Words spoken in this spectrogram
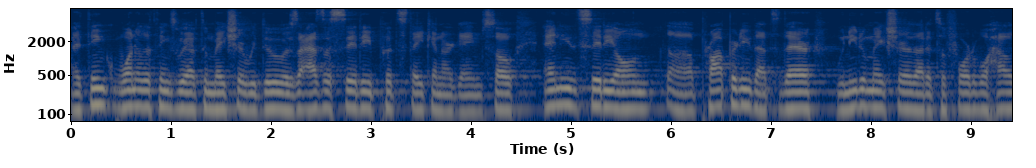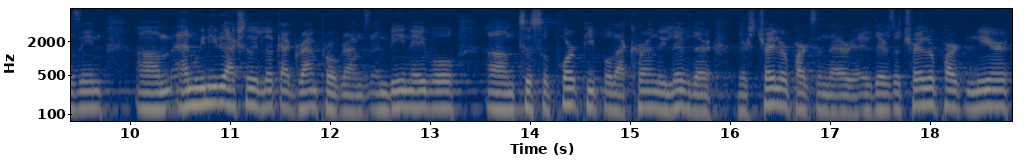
I think one of the things we have to make sure we do is, as a city, put stake in our game. So any city-owned uh, property that's there, we need to make sure that it's affordable housing, um, and we need to actually look at grant programs and being able um, to support people that currently live there. There's there's trailer parks in the area. If there's a trailer park near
